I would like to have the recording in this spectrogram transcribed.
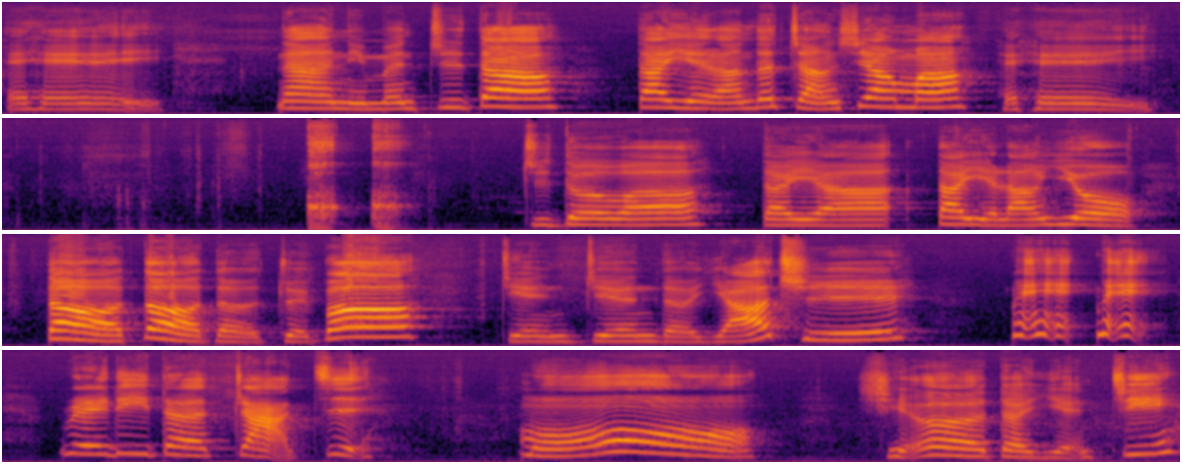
嘿嘿，那你们知道大野狼的长相吗？嘿嘿，知道啊，大野大野狼有大大的嘴巴，尖尖的牙齿，咩咩，锐利的爪子，哞，邪恶的眼睛，咕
